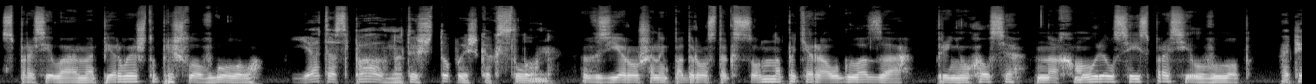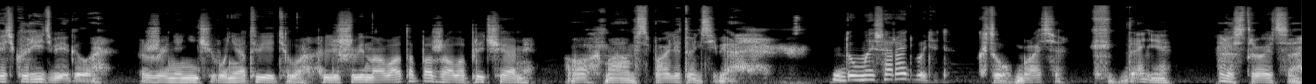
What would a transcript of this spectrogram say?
Спросила она первое, что пришло в голову. Я-то спал, но ты штопаешь, как слон. Взъерошенный подросток сонно потирал глаза, принюхался, нахмурился и спросил в лоб. Опять курить бегала. Женя ничего не ответила, лишь виновато пожала плечами. Ох, мам, спалит он тебя. Думаешь, орать будет? Кто, батя? Да не, расстроится,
